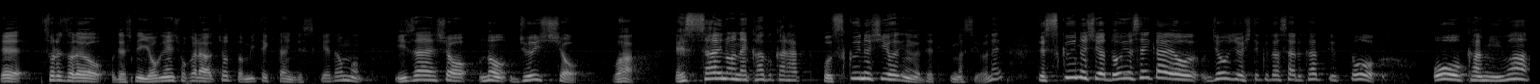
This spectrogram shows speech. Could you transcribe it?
でそれぞれをですね預言書からちょっと見ていきたいんですけれどもイザヤ書の11章はエッサイの根株からと救い主表現が出てきますよね。で救い主はどういう世界を成就してくださるかっていうと狼は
